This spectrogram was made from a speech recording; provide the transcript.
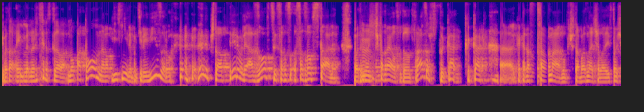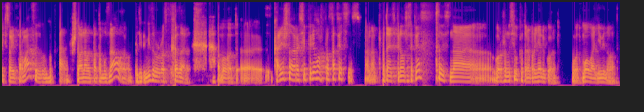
И потом и мирные жители сказала, но потом нам объяснили по телевизору, что обстреливали азовцы с, с Азовстали. Вот мне очень понравилась эта вот фраза, что как, как, э, как она сама, в общем-то, обозначила источник своей информации, что она вот потом узнала, по телевизору рассказали. Вот. Э, конечно, Россия переложит просто ответственность. Она пытается переложить ответственность на вооруженные силы, которые обороняли город. Вот, мол, они виноваты.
